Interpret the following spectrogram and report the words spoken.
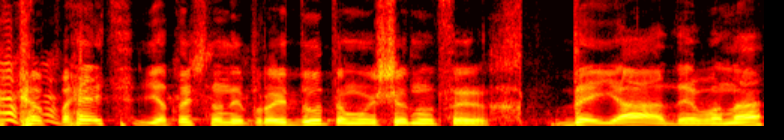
капець, я точно не пройду, тому що ну це де я, а де вона.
